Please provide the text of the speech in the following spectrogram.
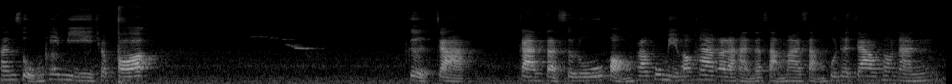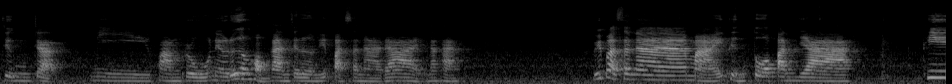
ขั้นสูงที่มีเฉพาะ เกิดจาก การตรัสรู้ของพระผู้มีพระภาคอรหันตสัมมาสัมพุทธเจ้าเท่านั้นจึงจะมีความรู้ในเรื่องของการเจริญวิปัสสนาได้นะคะ วิปัสสนาหมายถึงตัวปัญญาที่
